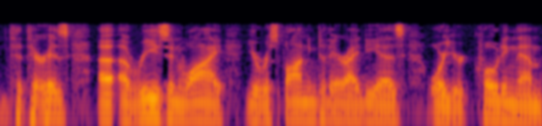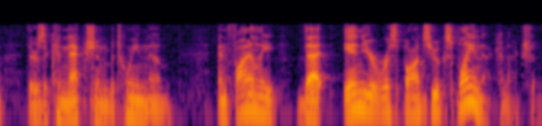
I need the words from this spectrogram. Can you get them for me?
that there is a, a reason why you're responding to their ideas or you're quoting them. There's a connection between them. And finally, that in your response, you explain that connection.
